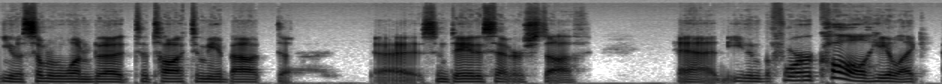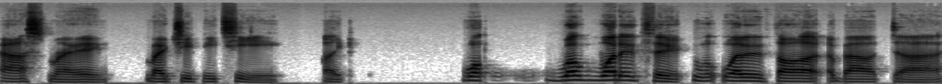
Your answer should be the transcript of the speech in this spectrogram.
you know, someone wanted to, to talk to me about uh, uh, some data center stuff, and even before a call, he like asked my my GPT like, what what what did it what did it thought about uh,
